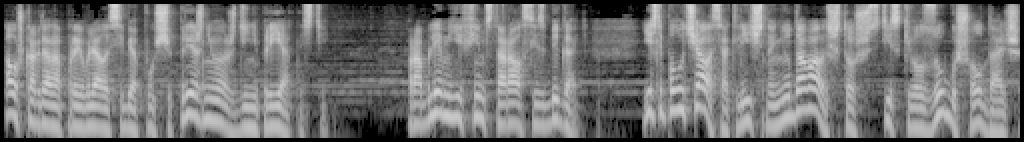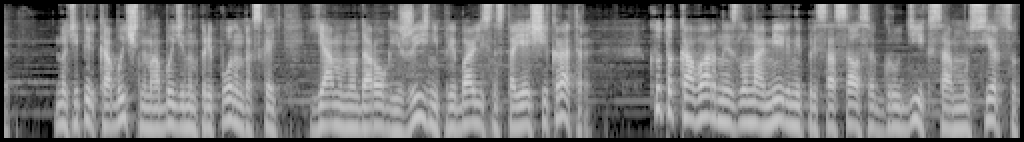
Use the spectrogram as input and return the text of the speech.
А уж когда она проявляла себя пуще прежнего, жди неприятностей. Проблем Ефим старался избегать. Если получалось, отлично, не удавалось, что ж, стискивал зубы, шел дальше. Но теперь к обычным, обыденным препонам, так сказать, ямам на дороге жизни прибавились настоящие кратеры – кто-то коварный и злонамеренный присосался к груди, к самому сердцу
